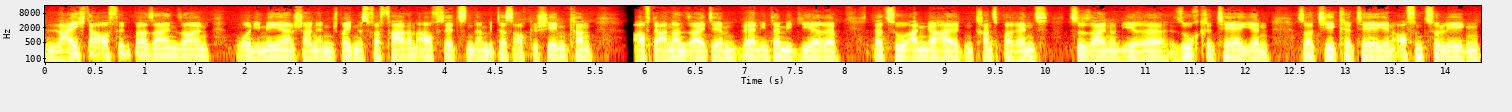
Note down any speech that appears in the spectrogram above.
leichter auffindbar sein sollen, wo die Medienanstalten ein entsprechendes Verfahren aufsetzen, damit das auch geschehen kann. Auf der anderen Seite werden Intermediäre dazu angehalten, transparent zu sein und ihre Suchkriterien, Sortierkriterien offen zu legen.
